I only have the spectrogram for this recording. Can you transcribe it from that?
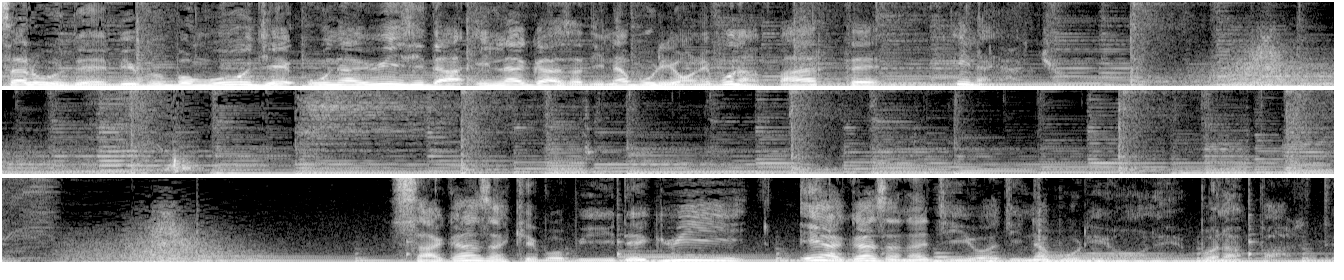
Salute, vi propongo oggi una visita in casa di Napoleone Bonaparte in Ajaccio. La casa che voi vedete qui è la casa nativa di Napoleone Bonaparte.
